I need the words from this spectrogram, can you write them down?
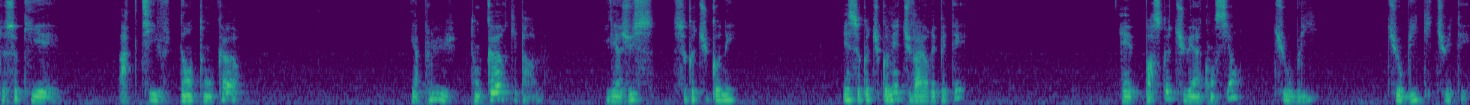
de ce qui est actif dans ton cœur. Il n'y a plus ton cœur qui parle. Il y a juste ce que tu connais. Et ce que tu connais, tu vas le répéter. Et parce que tu es inconscient, tu oublies. Tu oublies qui tu étais.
